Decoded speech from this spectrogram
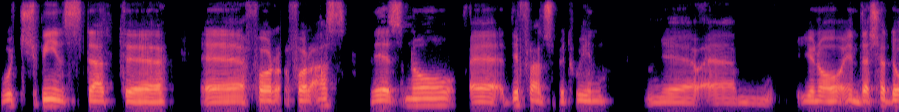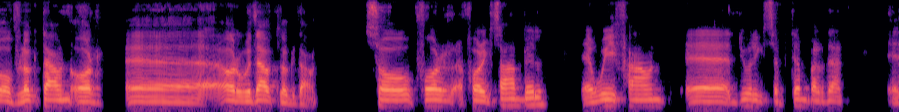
which means that uh, uh, for for us there's no uh, difference between uh, um, you know in the shadow of lockdown or uh, or without lockdown so for for example uh, we found uh, during september that uh,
